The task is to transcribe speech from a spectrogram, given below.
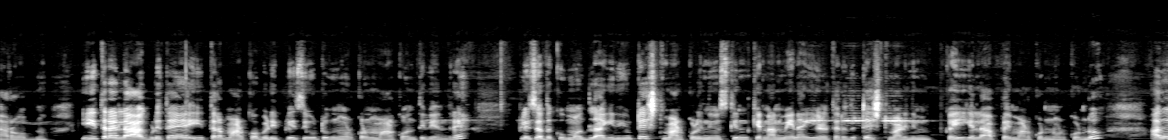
ಯಾರೋ ಒಬ್ಬನು ಈ ಥರ ಎಲ್ಲ ಆಗಿಬಿಡುತ್ತೆ. ಈ ಥರ ಮಾಡ್ಕೋಬೇಡಿ ಪ್ಲೀಸ್ ಯೂಟ್ಯೂಬ್ ನೋಡ್ಕೊಂಡು ಮಾಡ್ಕೊತೀವಿ ಅಂದರೆ ಪ್ಲೀಸ್ ಅದಕ್ಕೂ ಮೊದಲಾಗಿ ನೀವು ಟೆಸ್ಟ್ ಮಾಡ್ಕೊಳ್ಳಿ. ನೀವು ಸ್ಕಿನ್ ಕೇರ್ ನಾನು ಮೇನಾಗಿ ಹೇಳ್ತಾ ಇರೋದು ಟೆಸ್ಟ್ ಮಾಡಿ. ನಿಮ್ಮ ಕೈಗೆಲ್ಲ ಅಪ್ಲೈ ಮಾಡ್ಕೊಂಡು ನೋಡಿಕೊಂಡು, ಅದು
